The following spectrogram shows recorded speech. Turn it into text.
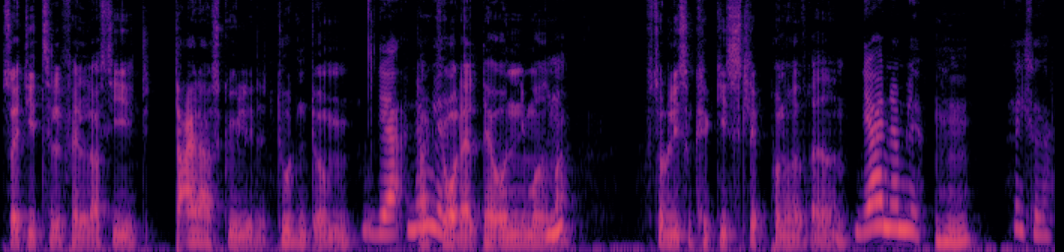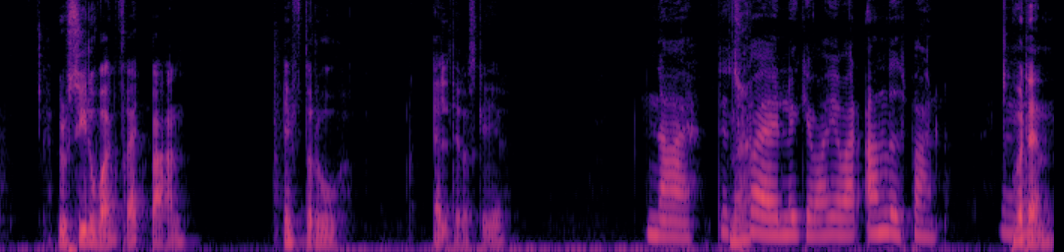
Så i dit tilfælde at sige, dig der er skyld i det, du er den dumme, Ja, der har nemlig. gjort alt det her onde imod Mm. mig. Så du ligesom kan give slip på noget af vreden. Ja, nemlig. Mm-hmm. Helt sikkert. Vil du sige, du var et vredt barn, efter du alt det, der skete? Nej, det Nej. tror jeg egentlig ikke, jeg var. Jeg var et anderledes barn. Øh, Hvordan?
